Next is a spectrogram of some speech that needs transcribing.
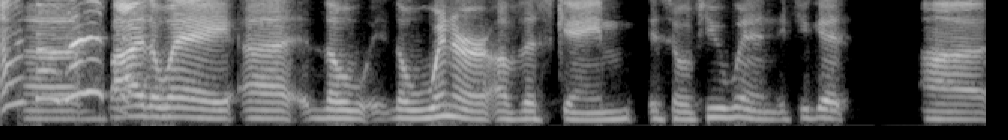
So Uh, by the way, uh, the the winner of this game is so if you win, if you get uh,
